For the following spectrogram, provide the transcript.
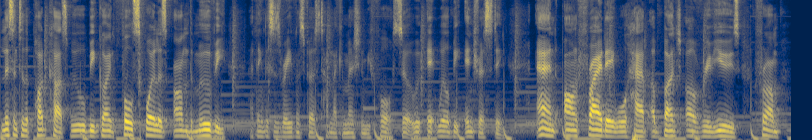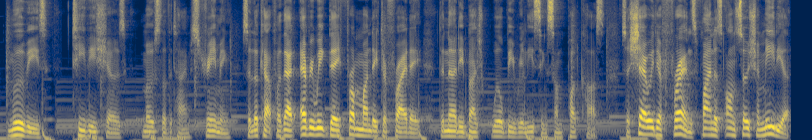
listen to the podcast. We will be going full spoilers on the movie. I think this is raven's first time like i mentioned before so it will be interesting. And on Friday, we'll have a bunch of reviews from movies, TV shows most of the time streaming. So look out for that every weekday from Monday to Friday. The Nerdy Bunch will be releasing some podcasts. So share with your friends. Find us on social media.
